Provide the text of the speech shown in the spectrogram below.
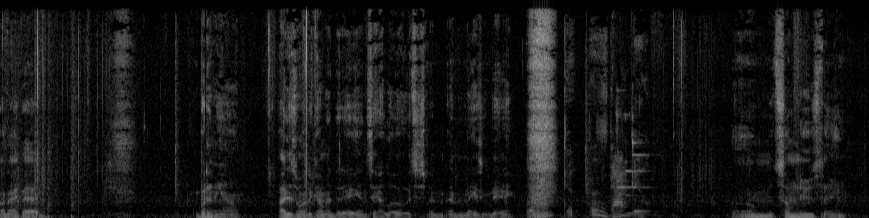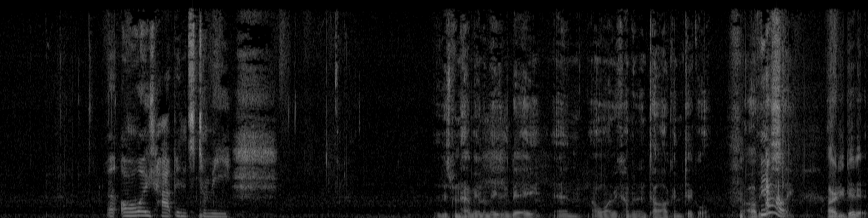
on iPad. But anyhow, I just wanted to come in today and say hello. It's just been an amazing day. What does that do? Um, it's some news thing. It always happens to me. I've just been having an amazing day, and I wanted to come in and talk and tickle. Obviously, I already did it.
